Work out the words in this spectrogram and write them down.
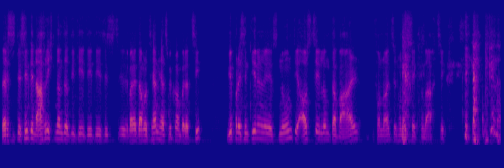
Das, das, sind die Nachrichten, dann, die, die, die, die meine Damen und Herren, herzlich willkommen bei der ZIP. Wir präsentieren Ihnen jetzt nun die Auszählung der Wahl von 1986. ja, genau.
